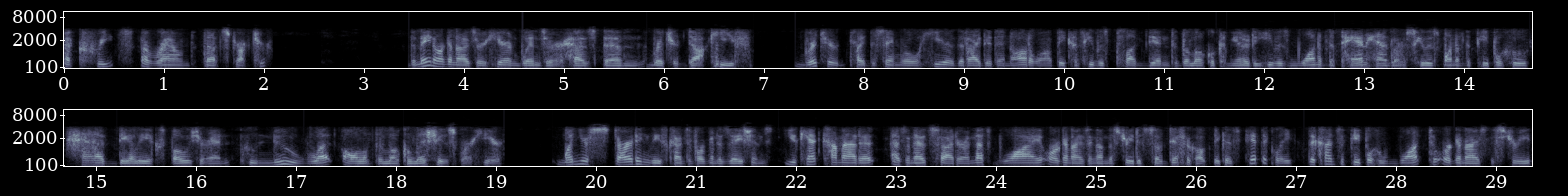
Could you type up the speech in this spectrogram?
accretes around that structure. The main organizer here in Windsor has been Richard Dalkeith. Richard played the same role here that I did in Ottawa because he was plugged into the local community. He was one of the panhandlers. He was one of the people who had daily exposure and who knew what all of the local issues were here. When you're starting these kinds of organizations, you can't come at it as an outsider, and that's why organizing on the street is so difficult because typically the kinds of people who want to organize the street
